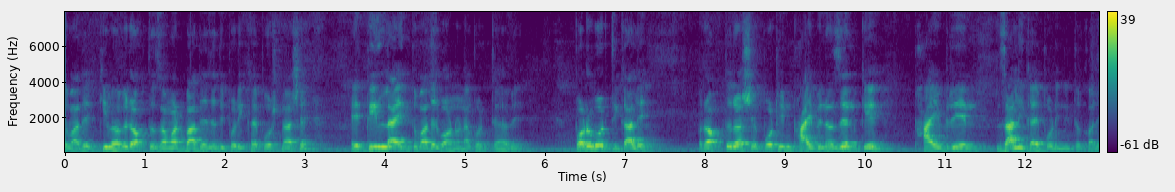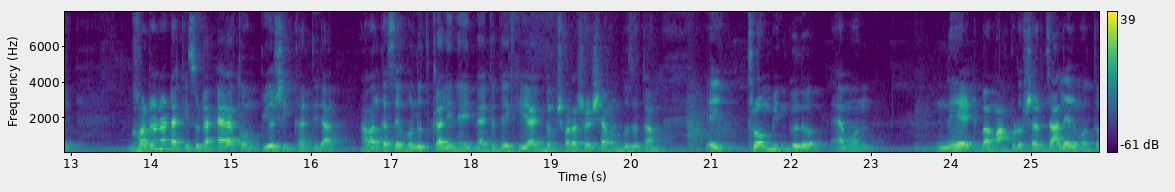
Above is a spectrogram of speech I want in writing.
তোমাদের। কীভাবে রক্ত জমাট বাঁধে যদি পরীক্ষায় প্রশ্ন আসে, এই তিন লাইন তোমাদের বর্ণনা করতে হবে। পরবর্তীকালে রক্তরসে প্রোটিন ফাইব্রিনোজেনকে ফাইব্রেন জালিকায় পরিণত করে। ঘটনাটা কিছুটা এরকম। প্রিয় শিক্ষার্থীরা, আমার কাছে হলুদ কালি নেই, নয়তো দেখি একদম সরাসরি সেমন বুঝতাম। এই থ্রম্বিনগুলো এমন নেট বা মাকড়সার জালের মতো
